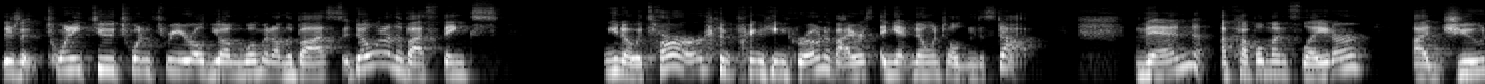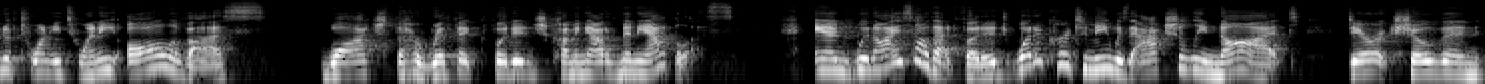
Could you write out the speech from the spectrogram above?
There's a 22, 23 year old young woman on the bus. No one on the bus thinks, you know, it's her bringing coronavirus, and yet no one told them to stop. Then a couple months later, uh, June of 2020, all of us watched the horrific footage coming out of Minneapolis. And when I saw that footage, what occurred to me was actually not Derek Chauvin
